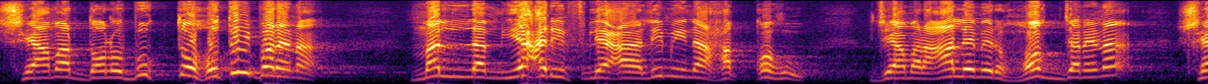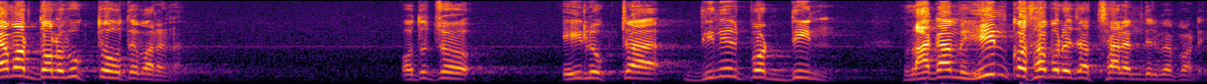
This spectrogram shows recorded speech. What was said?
সে আমার দলভুক্ত হতেই পারে না। মাল্লাম ইয়ারিফ লে আলিমিনা হাক্কহু, যে আমার আলেমের হক জানে না, সে আমার দলভুক্ত হতে পারে না। অথচ এই লোকটা দিনের পর দিন লাগামহীন কথা বলে যাচ্ছে আলেমদের ব্যাপারে।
